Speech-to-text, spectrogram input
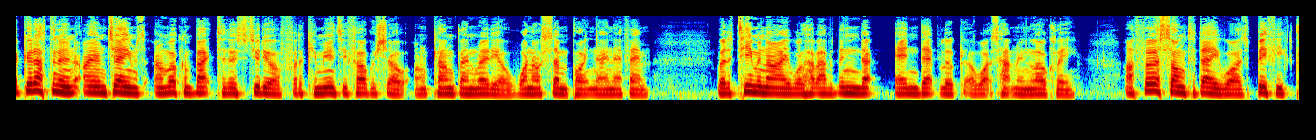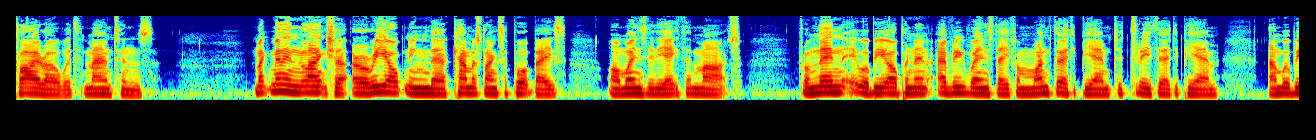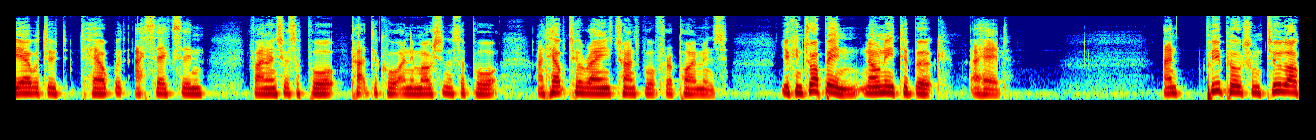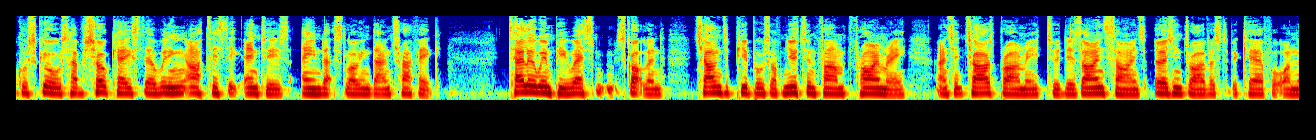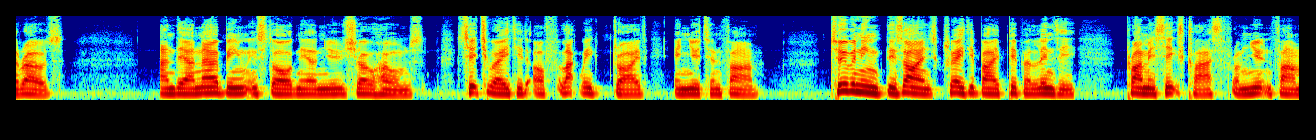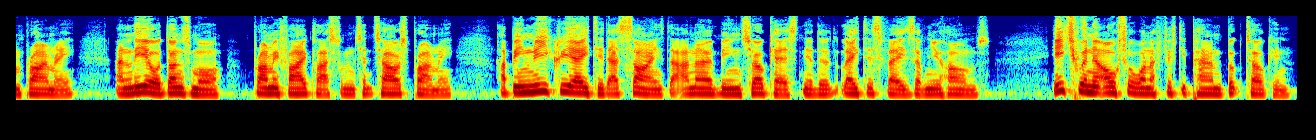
Uh, good afternoon. I am James, and welcome back to the studio for the Community Focus Show on Camglen Radio 107.9 FM, where the team and I will have an in depth look at what's happening locally. Our first song today was Biffy Clyro with Mountains. Macmillan Lanarkshire are reopening their Cambuslang support base on Wednesday, the 8th of March. From then, it will be open every Wednesday from 1.30pm to 3.30pm and will be able to help with accessing financial support, practical and emotional support, and help to arrange transport for appointments. You can drop in, no need to book ahead. And pupils from two local schools have showcased their winning artistic entries aimed at slowing down traffic. Taylor Wimpey, West Scotland, challenged pupils of Newton Farm Primary and St Charles Primary to design signs urging drivers to be careful on the roads. And they are now being installed near new show homes situated off Lackwick Drive in Newton Farm. Two winning designs created by Pippa Lindsay, Primary 6 class from Newton Farm Primary, and Leo Dunsmore, Primary 5 class from St Charles Primary, have been recreated as signs that are now being showcased near the latest phase of new homes. Each winner also won a £50 book token.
